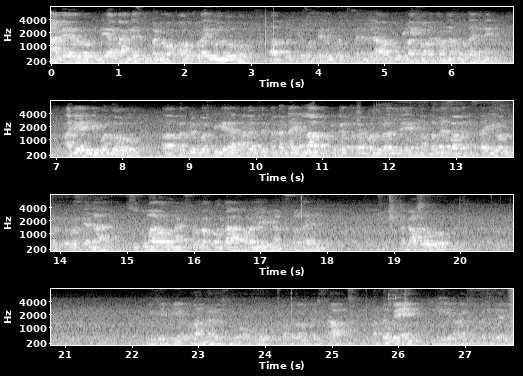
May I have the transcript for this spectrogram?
ನಾಗಯ್ಯವರು ಇಂಡಿಯಾ ಕಾಂಗ್ರೆಸ್ ಮುಖಂಡರು ಅವರು ಕೂಡ ಈ ಒಂದು ಪತ್ರಿಕಾಗೋಷ್ಠಿಯಲ್ಲಿ ಉಪಸ್ಥಿತರಿದ್ದಾರೆ. ಅವ್ರಿಗೂ ಕೂಡ ಸ್ವಾಗತವನ್ನು ಕೊಡ್ತಾ ಇದ್ದೇನೆ. ಹಾಗೆ ಈ ಒಂದು ಪತ್ರಿಕಾಗೋಷ್ಠಿಗೆ ಆಗಮಿಸಿರ್ತಕ್ಕಂಥ ಎಲ್ಲ ಪತ್ರಿಕೇತರ ಬಂಧುಗಳಲ್ಲಿ ಮತ್ತೊಮ್ಮೆ ಸ್ವಾಗತಿಸ್ತಾ ಈ ಒಂದು ಪತ್ರಿಕಾಗೋಷ್ಠಿಯನ್ನು ಸುಕುಮಾರ್ ಅವರು ನಡೆಸಿಕೊಡ್ಬೇಕು ಅಂತ ಅವರಲ್ಲಿ ವಿನಂತಿಸ್ಕೊಳ್ತಾ ಇದ್ದೀನಿ. ಪ್ರಕಾಶ್ ಅವರು, ಬಿಜೆಪಿಯ ಪ್ರಧಾನ ಕಾರ್ಯದರ್ಶಿಗಳು ಅವರು ಸ್ವಾಗತವನ್ನು ಮತ್ತೊಮ್ಮೆ ಇಲ್ಲಿ ಆಗಮಿಸಿರ್ತಕ್ಕಂಥ ಎಲ್ಲ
